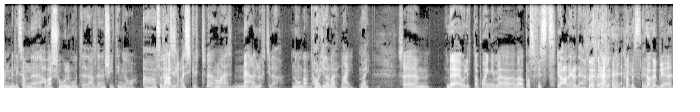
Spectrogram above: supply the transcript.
en litt sånn eh, aversjon mot eh, all denne skytinga. Og ah, Faktisk har jeg aldri skutt med mer enn luftgevær. Noen gang. Har du ikke det, nei? Nei. nei? Så um, Det er jo litt av poenget med å være pasifist. Ja, det er jo det. Kan du si. Ja, det blir,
